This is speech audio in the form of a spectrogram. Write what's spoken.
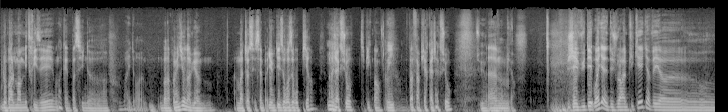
globalement maîtrisé. On a quand même passé une, une bonne après-midi. On a vu un, un match assez sympa. Il y a eu des 0-0 pires. Mhm. Ajaccio, typiquement. Oui. On peut pas faire pire qu'Ajaccio. Si, Euh. J'ai vu des. Ouais, il y a des joueurs impliqués. Il y avait. Euh,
